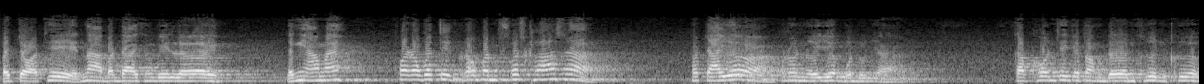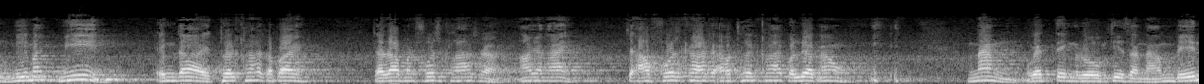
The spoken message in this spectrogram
ไปจอดที่หน้าบันไดเครื่องบินเลย อย่างนี้เอาไหมเพราะเรา waiting เราบัน first class อะเราจ่ายเยอะเพราะเราเหนื่อยเยอะบนดุนยากับคนที่จะต้องเดินขึ้นเครื่องมีไหมมี เองได้ third class ไป แต่เรามัน first class อะเอายังไง จะเอา first class จะเอา third class ก็เลือกเอา นั่ง waiting room ที่สนามบิน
